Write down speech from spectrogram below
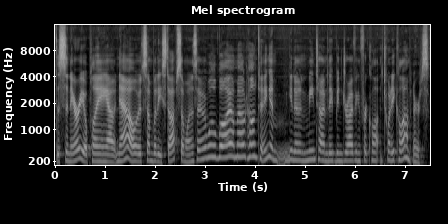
the scenario playing out now. If somebody stops someone and say, "Well, boy, I'm out hunting," and you know, in the meantime, they've been driving for 20 kilometers.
